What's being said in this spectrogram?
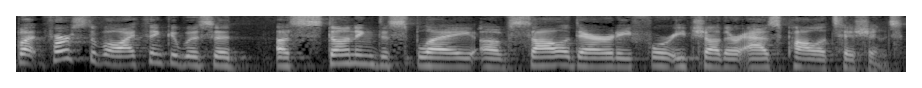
but first of all, I think it was a, a stunning display of solidarity for each other as politicians.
